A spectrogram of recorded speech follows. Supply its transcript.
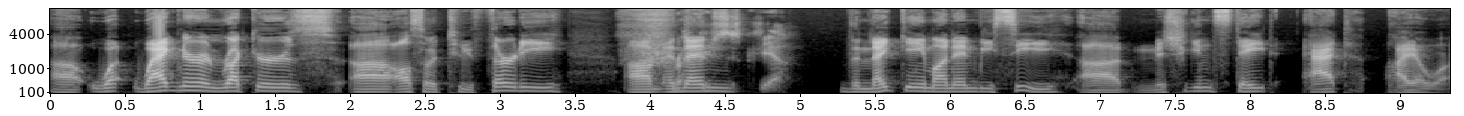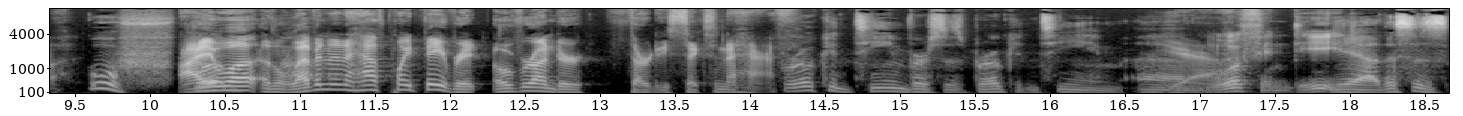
uh, Wa- Wagner and Rutgers uh, also at two thirty, um, and then Rutgers, yeah, the night game on NBC, uh, Michigan State at Iowa. Oof. Iowa, an 11 and a half point favorite, over under 36 and a half. Broken team versus broken team. Um, Yeah. woof indeed. Yeah, this is.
